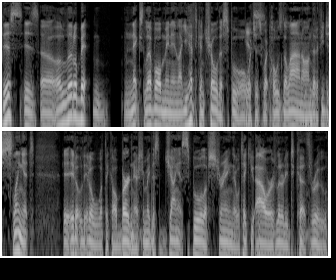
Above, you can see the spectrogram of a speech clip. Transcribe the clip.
This is uh, a little bit next level, meaning like you have to control the spool, which is what holds the line on. That if you just sling it- it'll it'll what they call bird nest or make this giant spool of string that will take you hours literally to cut through.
